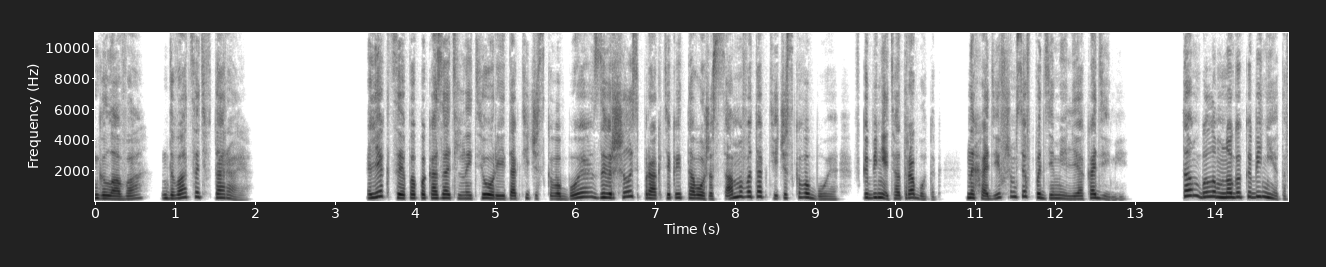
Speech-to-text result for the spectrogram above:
Глава 22. Лекция по показательной теории тактического боя завершилась практикой того же самого тактического боя в кабинете отработок, находившемся в подземелье Академии. Там было много кабинетов,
